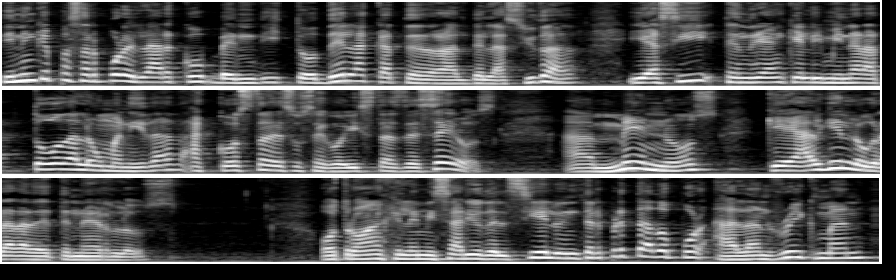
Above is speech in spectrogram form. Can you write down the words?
tienen que pasar por el arco bendito de la catedral de la ciudad y así tendrían que eliminar a toda la humanidad a costa de sus egoístas deseos, a menos que alguien lograra detenerlos. Otro ángel emisario del cielo, interpretado por Alan Rickman,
